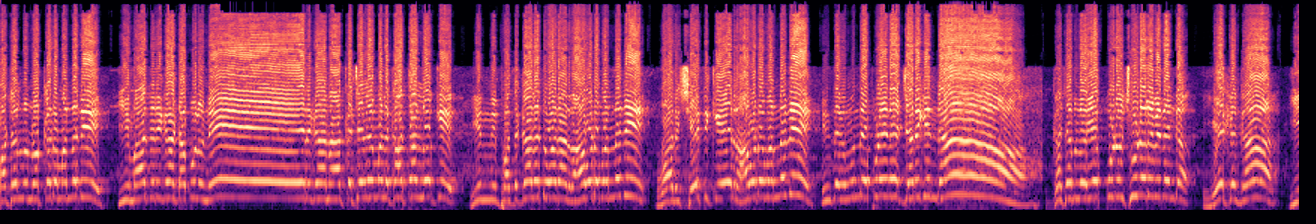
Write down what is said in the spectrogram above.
బటన్లు నొక్కడం అన్నది ఈ మాదిరిగా డబ్బులు నేరుగా నా అక్క చెల్లెమ్మల ఖాతాల్లోకి ఇన్ని పథకాల ద్వారా రావడం అన్నది వారి చేతికే రావడం అన్నది ఇంతకు ముందు ఎప్పుడైనా జరిగిందా? గతంలో ఎప్పుడు చూడని విధంగా ఏకంగా ఈ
